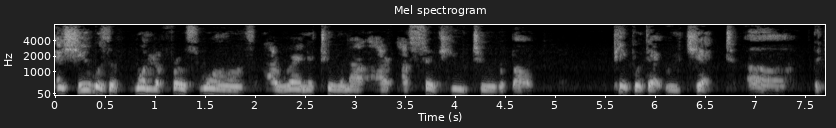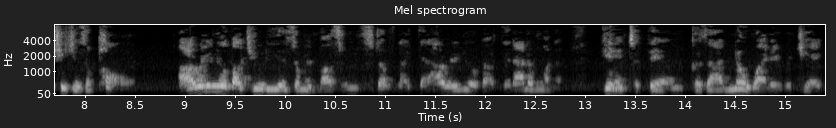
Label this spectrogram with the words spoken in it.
And she was a, one of the first ones I ran into when I, I, I searched YouTube about people that reject uh, the teachings of Paul. I already know about Judaism and Muslim and stuff like that. I already know about that. I don't want to get into them because I know why they reject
